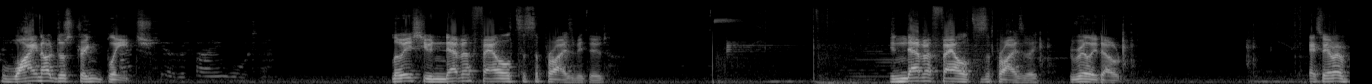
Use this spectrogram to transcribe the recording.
Why not just drink bleach? Luis, you never fail to surprise me, dude. You never fail to surprise me. You really don't. Okay, so we have a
